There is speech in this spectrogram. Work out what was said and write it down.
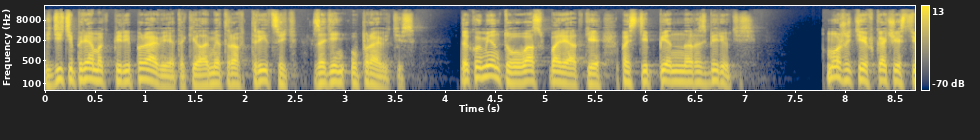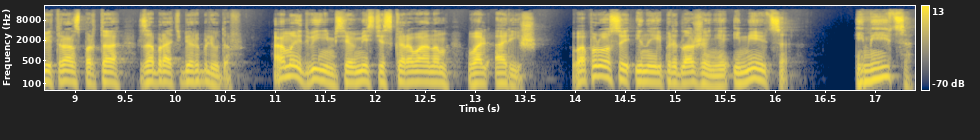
«Идите прямо к переправе, это километров 30, за день управитесь. Документы у вас в порядке, постепенно разберетесь. Можете в качестве транспорта забрать верблюдов. А мы двинемся вместе с караваном в Аль-Ариш. Вопросы, иные предложения имеются?» «Имеются?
